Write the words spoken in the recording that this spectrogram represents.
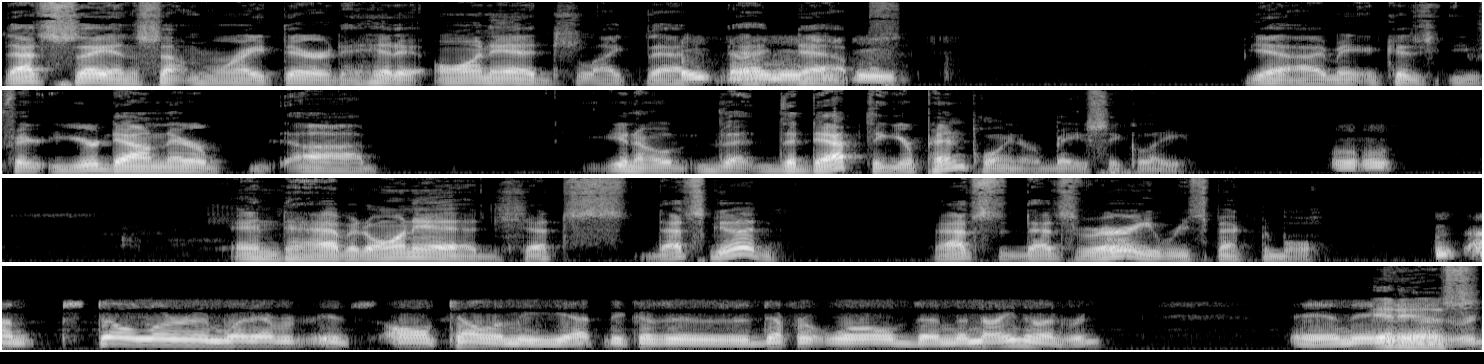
That's saying something right there to hit it on edge like that Eight, at depth. deep. Yeah, I mean, because you figure you're down there, uh, you know, the the depth of your pinpointer basically, Mm-hmm. and to have it on edge, that's that's good. That's that's very respectable. I'm still learning whatever it's all telling me yet because it is a different world than the 900 and the It 800. is.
